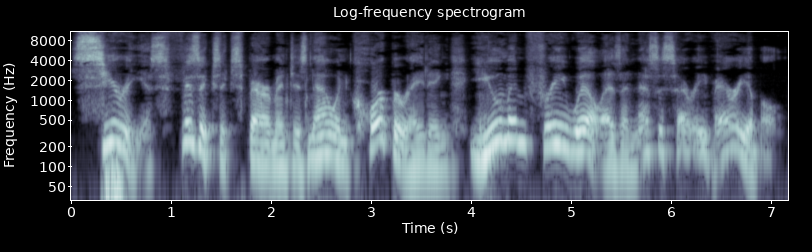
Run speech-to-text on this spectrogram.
serious physics experiment is now incorporating human free will as a necessary variable.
